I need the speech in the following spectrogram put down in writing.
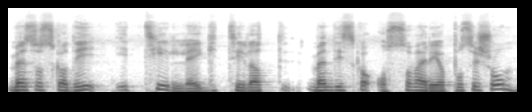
Men så skal de i tillegg til at Men de skal også være i opposisjon.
